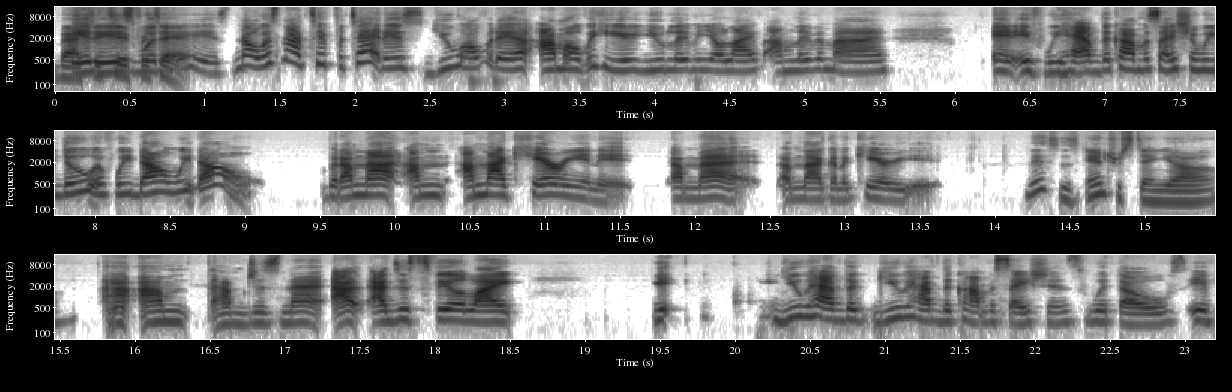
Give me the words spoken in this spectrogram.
back It to is what tat. it is. No, it's not tit for tat. It's you over there. I'm over here. You living your life. I'm living mine. And if we have the conversation, we do. If we don't, we don't. But I'm not. I'm. I'm not carrying it. I'm not. I'm not gonna carry it. This is interesting, y'all. I, I'm. I'm just not. I. I just feel like it, you have the you have the conversations with those. If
